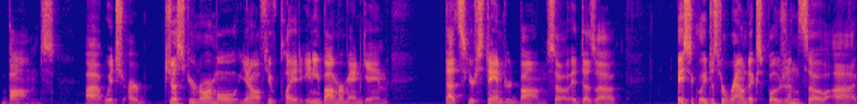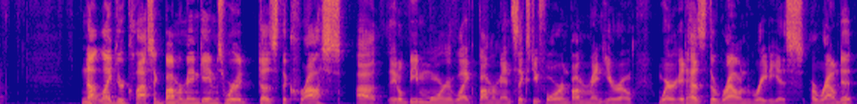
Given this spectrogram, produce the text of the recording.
bombs, uh, which are just your normal, you know, if you've played any Bomberman game, that's your standard bomb. So it does a basically just a round explosion. So uh, not like your classic Bomberman games where it does the cross. Uh, it'll be more like Bomberman 64 and Bomberman Hero, where it has the round radius around it.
